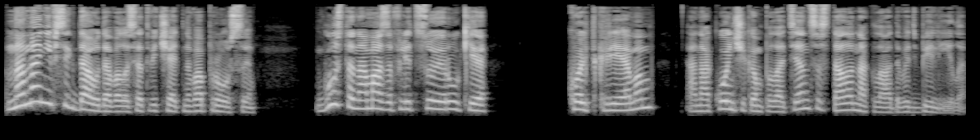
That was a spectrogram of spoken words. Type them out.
Нана не всегда удавалось отвечать на вопросы. Густо намазав лицо и руки кольт-кремом, она кончиком полотенца стала накладывать белила.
